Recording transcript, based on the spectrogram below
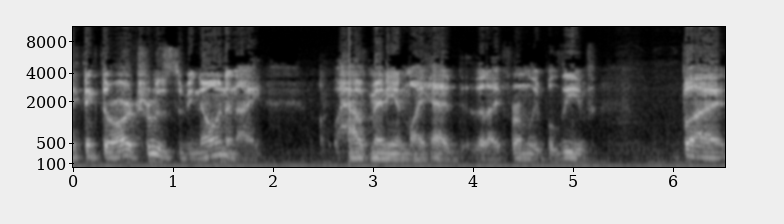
I think there are truths to be known, and I have many in my head that I firmly believe. But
